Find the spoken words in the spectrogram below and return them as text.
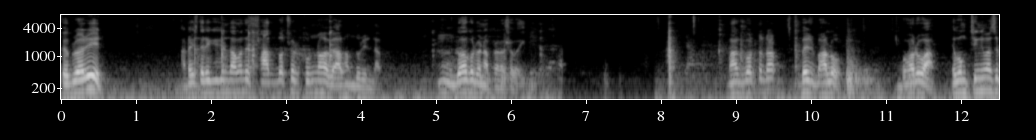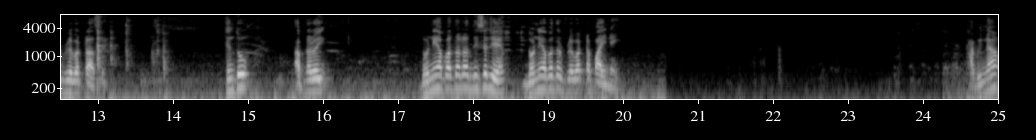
ফেব্রুয়ারির আঠাইশ তারিখে কিন্তু আমাদের সাত বছর পূর্ণ হবে, আলহামদুলিল্লাহ। হুম, দোয়া করবেন আপনারা সবাই। মাছ ভর্তাটা বেশ ভালো, ঘরোয়া এবং চিংড়ি মাছের ফ্লেভারটা আছে। কিন্তু আপনার ওই ধনিয়া পাতাটা দিছে যে, ধনিয়া পাতার ফ্লেভারটা পাই নাই। খাবি না?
